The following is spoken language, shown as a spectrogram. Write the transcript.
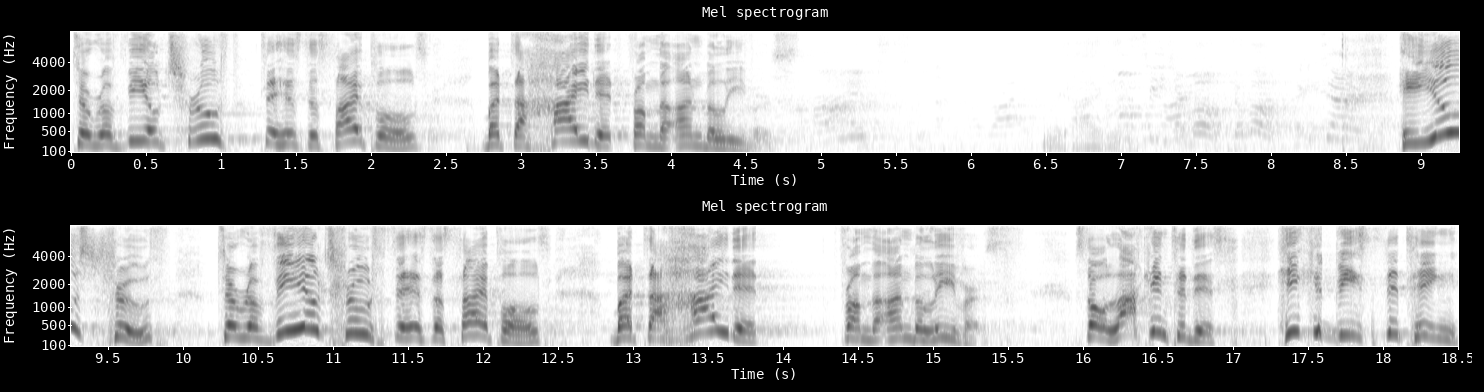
to reveal truth to his disciples, but to hide it from the unbelievers. He used truth to reveal truth to his disciples, but to hide it from the unbelievers. So lock into this. He could be sitting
